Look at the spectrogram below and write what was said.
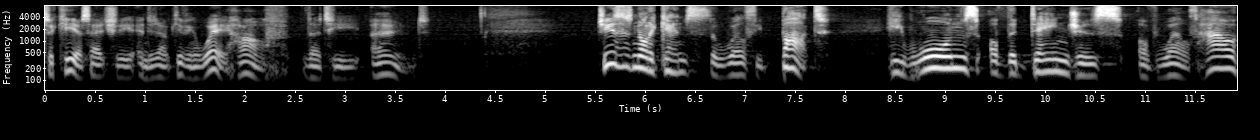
Zacchaeus actually ended up giving away half that he owned. Jesus is not against the wealthy, but he warns of the dangers of wealth, how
